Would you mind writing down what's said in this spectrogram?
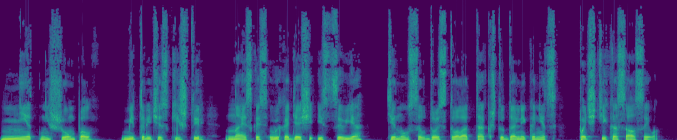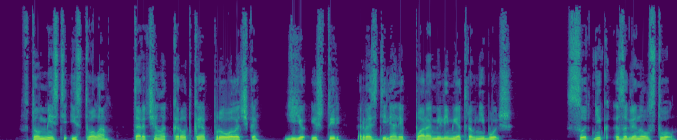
Нет, не шомпол. Металлический штырь, наискось выходящий из цевья, тянулся вдоль ствола так, что дальний конец почти касался его. В том месте из ствола торчала короткая проволочка. Ее и штырь разделяли пара миллиметров, не больше. Сотник заглянул в ствол.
